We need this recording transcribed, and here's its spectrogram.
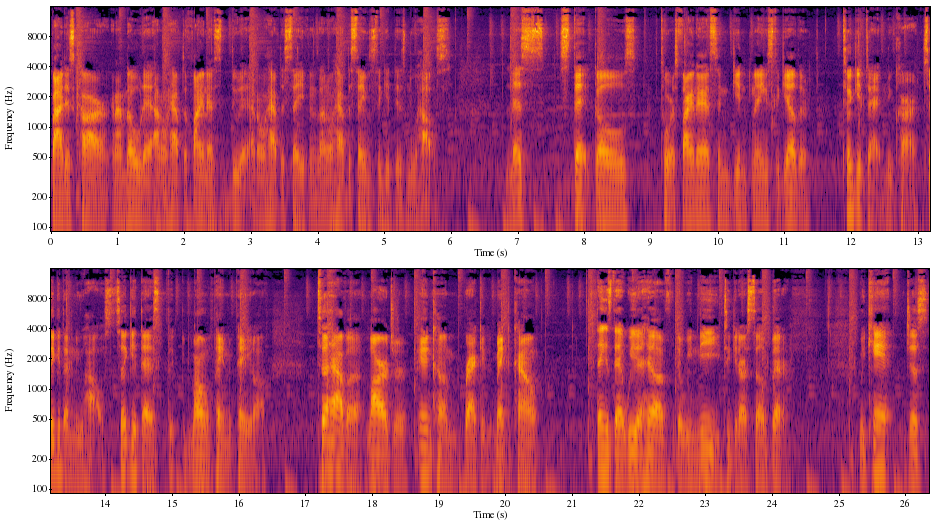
buy this car, and I know that I don't have the finance to do that. I don't have the savings. I don't have the savings to get this new house let's set goals towards financing, getting things together to get that new car, to get that new house, to get that loan payment paid off, to have a larger income bracket, bank account, things that we have that we need to get ourselves better. We can't just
